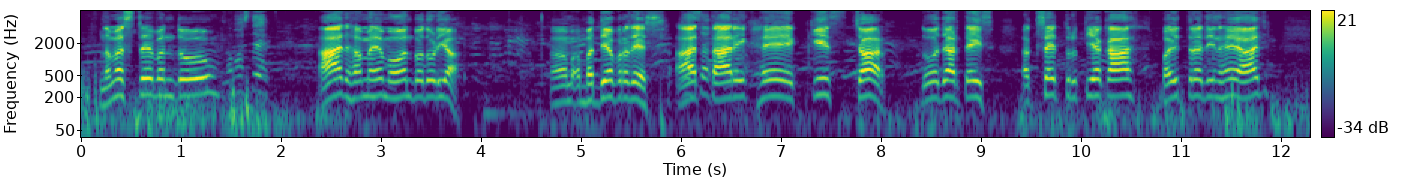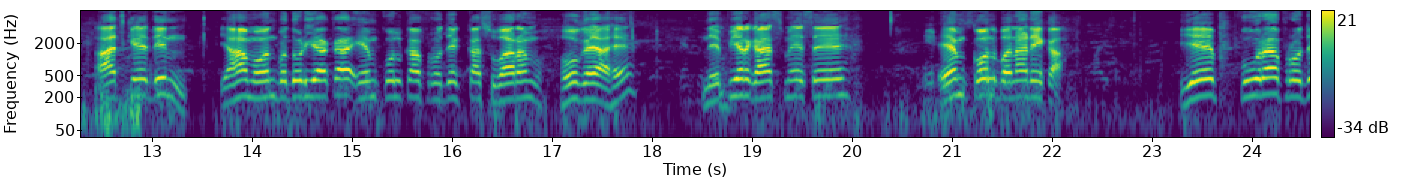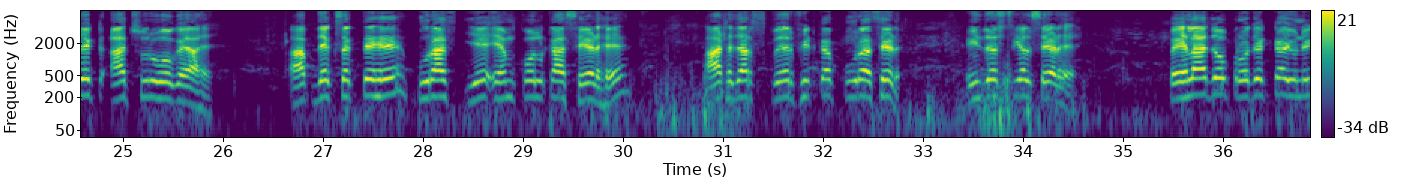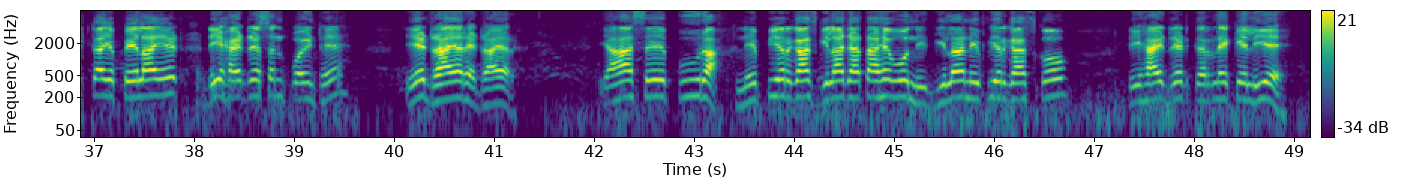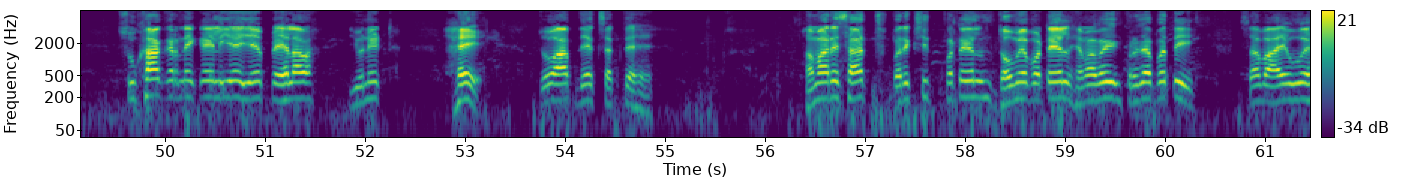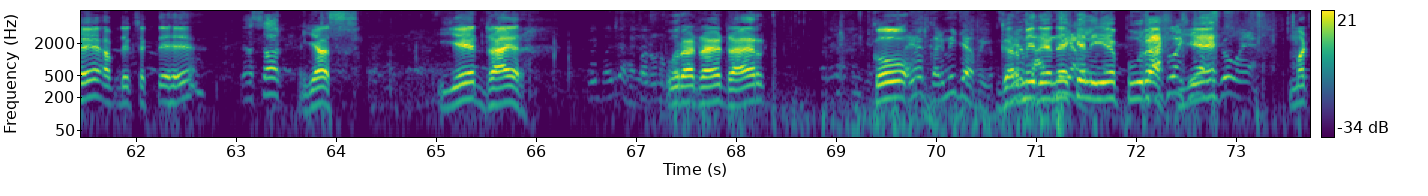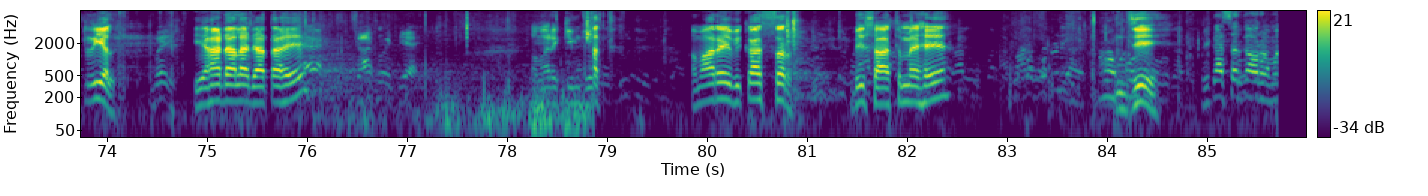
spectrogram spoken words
नमस्ते बंधु। नमस्ते। आज हम है मोहन भदौड़िया अम, मध्य प्रदेश। आज तारीख है 21 चार 2023 अक्षय तृतीय का पवित्र दिन है आज। आज के दिन यहाँ मोहन भदौड़िया का एम कोल का प्रोजेक्ट का शुभारंभ हो गया है। नेपियर घास में से एम कोल बनाने का ये पूरा प्रोजेक्ट आज शुरू हो गया है। आप देख सकते हैं, पूरा ये एम कोल का शेड है। 8000 स्क्वायर फीट का पूरा शेड इंडस्ट्रियल शेड है। पहला जो प्रोजेक्ट का यूनिट का, ये पहला ये डिहाइड्रेशन पॉइंट है। ये ड्रायर है ड्रायर यहाँ से पूरा नेपियर घास गिला जाता है, वो गिला नेपियर घास को डिहाइड्रेट करने के लिए, सूखा करने के लिए ये पहला यूनिट है, जो आप देख सकते हैं। हमारे साथ परीक्षित पटेल धौम्य पटेल हेमा भाई प्रजापति सब आए हुए हैं। आप देख सकते हैं। यस सर यस ये ड्रायर पूरा ड्रायर ड्रायर को गर्मी जा भाई गर्मी देने के लिए पूरा ये मटेरियल यहाँ डाला जाता है। हमारे किम हमारे विकास सर भी साथ में है। जी। विकास सर का और हमारा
